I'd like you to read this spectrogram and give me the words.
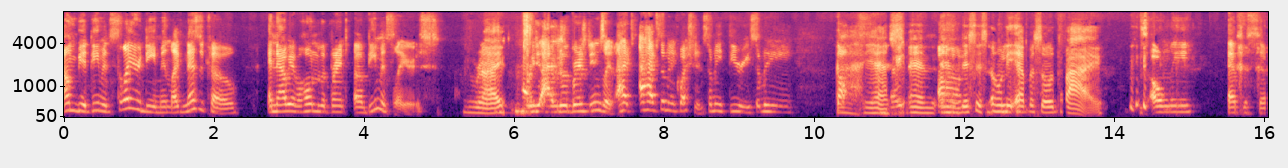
I'm gonna be a demon slayer demon like Nezuko, and now we have a whole nother branch of demon slayers. Right. I have another branch of demon slayers. I have, I have so many questions, so many theories, so many Thoughts. yes, right? and and Um, this is only episode five. It's only episode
